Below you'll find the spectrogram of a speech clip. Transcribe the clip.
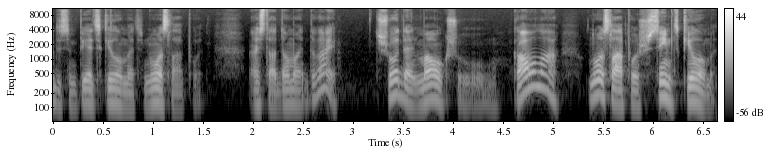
25 km noslēpot. Es tā domāju, vai šodien maukšu kaulā, noslēpošu 100 km.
